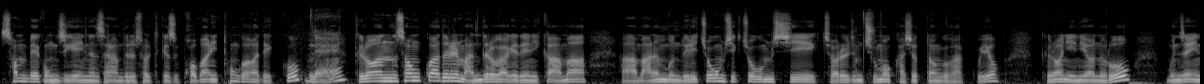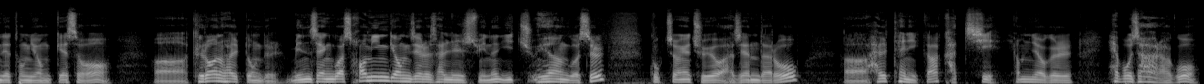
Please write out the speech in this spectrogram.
선배 공직에 있는 사람들을 설득해서 법안이 통과가 됐고 네. 그런 성과들을 만들어 가게 되니까 아마 아, 많은 분들이 조금씩 조금씩 저를 좀 주목하셨던 것 같고요. 그런 인연으로 문재인 대통령께서 어, 그런 활동들, 민생과 서민 경제를 살릴 수 있는 이 중요한 것을 국정의 주요 아젠다로 어, 할 테니까 같이 협력을 해보자라고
